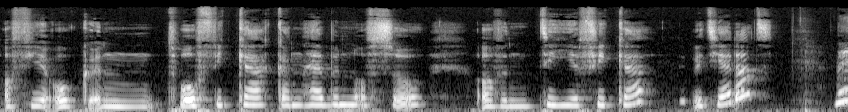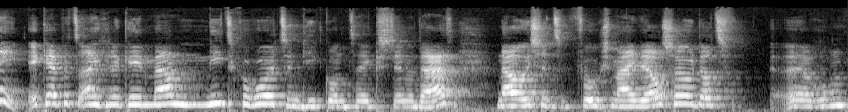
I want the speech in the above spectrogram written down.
of je ook een twofika kan hebben of zo. Of een tiefika. Weet jij dat? Nee, ik heb het eigenlijk helemaal niet gehoord in die context, inderdaad. Nou is het volgens mij wel zo dat rond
